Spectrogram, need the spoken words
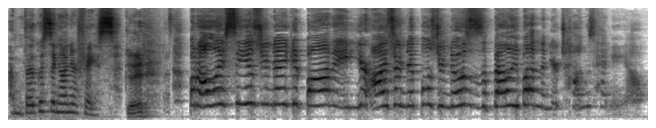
I'm focusing on your face. Good. But all I see is your naked body. Your eyes are nipples, your nose is a belly button, and your tongue's hanging out.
